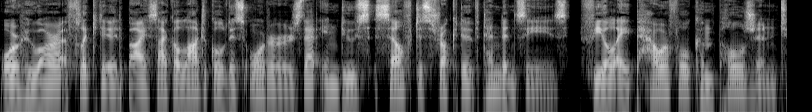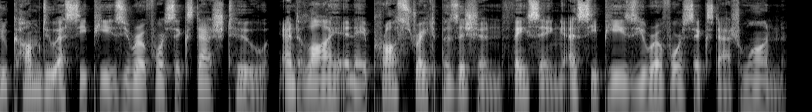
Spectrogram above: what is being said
or who are afflicted by psychological disorders that induce self destructive tendencies, feel a powerful compulsion to come to SCP 046 2 and lie in a prostrate position facing SCP 046 1.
